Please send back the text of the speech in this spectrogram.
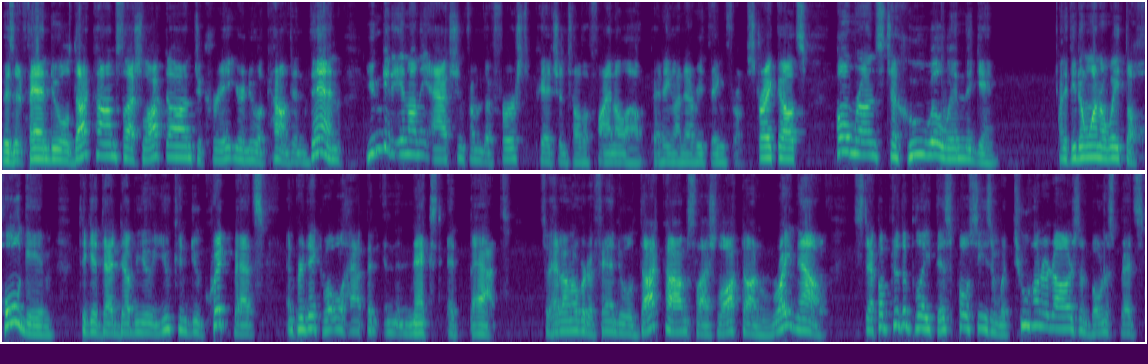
Visit fanduel.com slash locked on to create your new account. And then you can get in on the action from the first pitch until the final out, betting on everything from strikeouts, home runs to who will win the game. And if you don't want to wait the whole game to get that W, you can do quick bets and predict what will happen in the next at bat. So head on over to fanduel.com slash locked on right now. Step up to the plate this postseason with $200 in bonus bets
